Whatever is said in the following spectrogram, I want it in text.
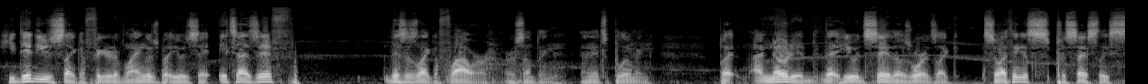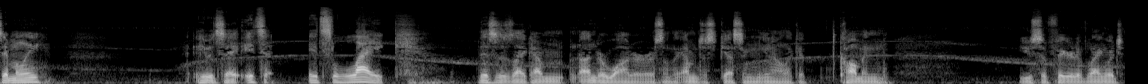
He did use like a figurative language, but he would say, it's as if this is like a flower or something and it's blooming. But I noted that he would say those words like, so I think it's precisely simile. He would say, it's, it's like, this is like I'm underwater or something. I'm just guessing, you know, like a common use of figurative language.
